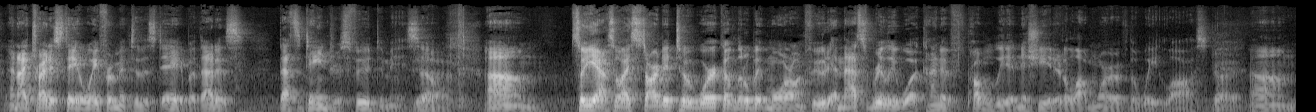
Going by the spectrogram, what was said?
and I try to stay away from it to this day, but that is that's dangerous food to me. So um so yeah, so I started to work a little bit more on food and that's really what kind of probably initiated a lot more of the weight loss. Got it. Um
